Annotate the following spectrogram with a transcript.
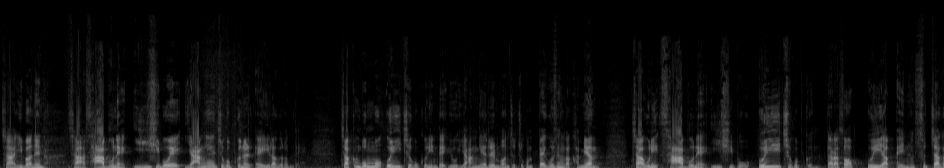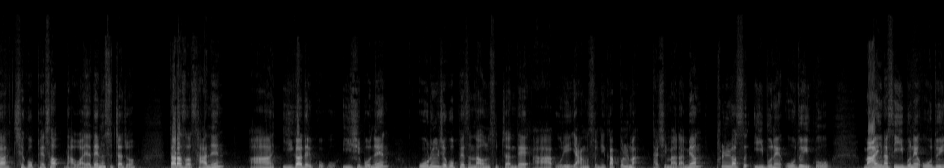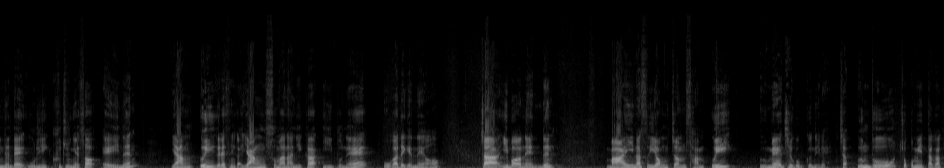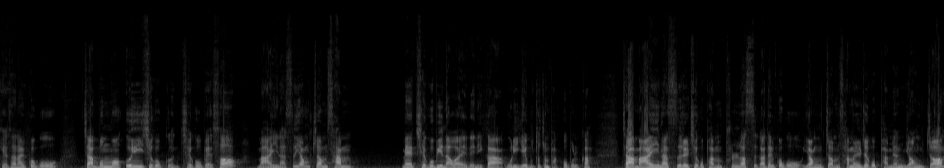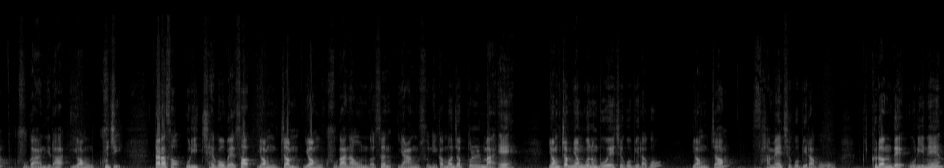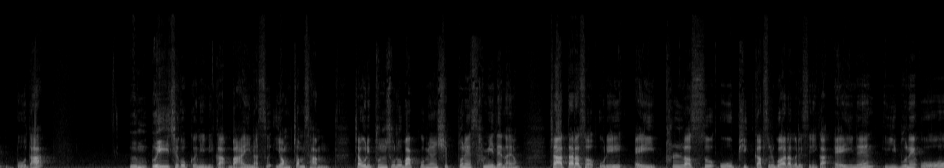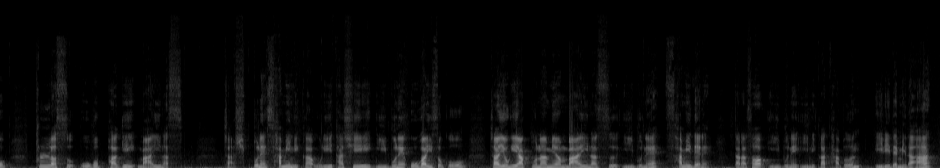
자, 이번엔 자, 4분의 25의 양의 제곱근을 A라 그런데. 자, 그럼 뭐뭐의 제곱근인데 요 양해를 먼저 조금 빼고 생각하면 자, 우리 4분의 25의 제곱근. 따라서 의 앞에 있는 숫자가 제곱해서 나와야 되는 숫자죠. 따라서 4는 아, 2가 될 거고 25는 5를 제곱해서 나오는 숫자인데 아, 우리 양수니까 뿔마. 다시 말하면 플러스 2분의 5도 있고 마이너스 2분의 5도 있는데 우리 그 중에서 A는 양의 그랬으니까 양수만 하니까 2분의 5가 되겠네요. 자, 이번에는 마이너스 0.3의 음의 제곱근이래. 자, 음도 조금 이따가 계산할 거고, 자, 뭐뭐의 제곱근 제곱해서 마이너스 0.3 의 제곱이 나와야 되니까 우리 얘부터 좀 바꿔볼까? 자, 마이너스를 제곱하면 플러스가 될 거고 0.3을 제곱하면 0.9가 아니라 0,9지. 따라서 우리 제곱에서 0.09가 나오는 것은 양수니까 먼저 뿔마에 0.09는 뭐의 제곱이라고? 0.3의 제곱이라고. 그런데 우리는 뭐다? 음의 제곱근이니까 마이너스 0.3. 자, 우리 분수로 바꾸면 10분의 3이 되나요? 자, 따라서 우리 a 플러스 5b 값을 구하라 그랬으니까 a는 2분의 5 플러스 5 곱하기 마이너스. 자, 10분의 3이니까 우리 다시 2분의 5가 있었고 자, 여기 약분하면 마이너스 2분의 3이 되네. 따라서 2분의 2니까 답은 1이 됩니다.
